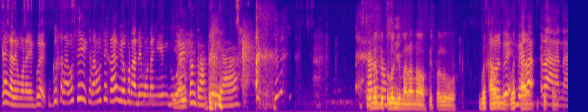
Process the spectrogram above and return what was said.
Eh gak ada yang mau nanya gue Gue kenapa sih Kenapa sih kalian gak pernah ada yang mau nanyain gue Ya lu kan terakhir ya. Udah Sekarang tipe lu gimana Nov? Tipe lu. Gue tahu nih, gue, tahu. nah, nah,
